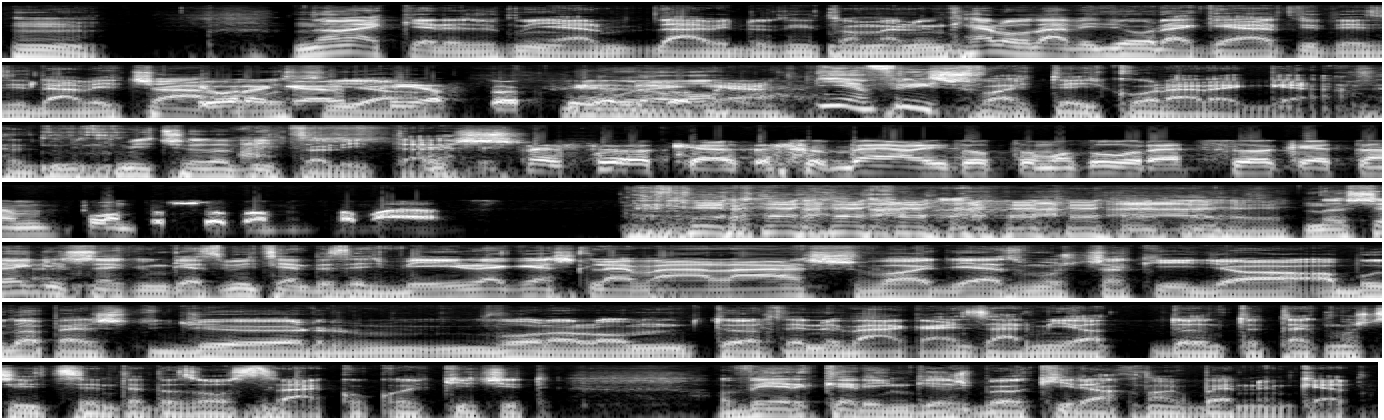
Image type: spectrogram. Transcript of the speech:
Hm. Na megkérdezzük mindjárt Dávidot itt van velünk. Hello Dávid, jó reggelt, ütézi Dávid. Ciao, Jó reggelt, szia. sziasztok, Jó reggelt. Milyen friss vagy te egy korán reggel? Hát mit, micsoda vitalitás. És fölkelt, beállítottam az órát, fölkeltem pontosabban, mint a máz. Na segíts nekünk, ez mit jelent? Ez egy végleges leválás, vagy ez most csak így a, a Budapest-Győr vonalon történő vágányzár miatt döntöttek most így szerinted az osztrákok, hogy kicsit a vérkeringésből kiraknak bennünket?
